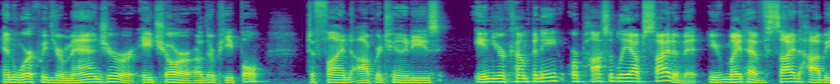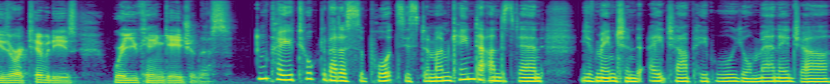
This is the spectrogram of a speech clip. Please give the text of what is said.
and work with your manager or HR or other people to find opportunities in your company or possibly outside of it. You might have side hobbies or activities where you can engage in this. Okay, you talked about a support system. I'm keen to understand you've mentioned HR people, your manager,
